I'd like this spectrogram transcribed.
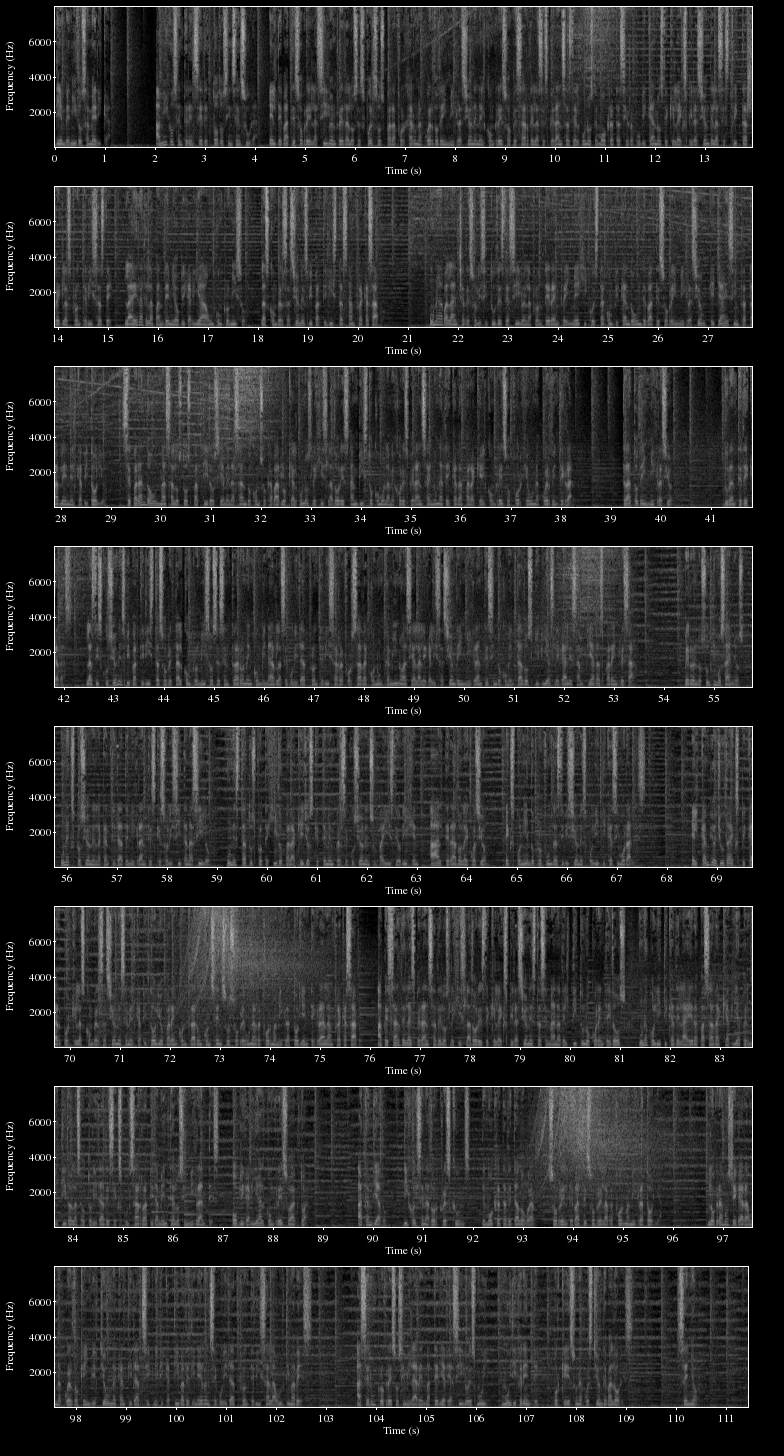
Bienvenidos América. Amigos, entérense de todo sin censura. El debate sobre el asilo enreda los esfuerzos para forjar un acuerdo de inmigración en el Congreso a pesar de las esperanzas de algunos demócratas y republicanos de que la expiración de las estrictas reglas fronterizas de la era de la pandemia obligaría a un compromiso. Las conversaciones bipartidistas han fracasado. Una avalancha de solicitudes de asilo en la frontera entre México está complicando un debate sobre inmigración que ya es intratable en el Capitolio, separando aún más a los dos partidos y amenazando con socavar lo que algunos legisladores han visto como la mejor esperanza en una década para que el Congreso forje un acuerdo integral. Trato de inmigración. Durante décadas, las discusiones bipartidistas sobre tal compromiso se centraron en combinar la seguridad fronteriza reforzada con un camino hacia la legalización de inmigrantes indocumentados y vías legales ampliadas para ingresar. Pero en los últimos años, una explosión en la cantidad de migrantes que solicitan asilo, un estatus protegido para aquellos que temen persecución en su país de origen, ha alterado la ecuación, exponiendo profundas divisiones políticas y morales. El cambio ayuda a explicar por qué las conversaciones en el Capitolio para encontrar un consenso sobre una reforma migratoria integral han fracasado. A pesar de la esperanza de los legisladores de que la expiración esta semana del título 42, una política de la era pasada que había permitido a las autoridades expulsar rápidamente a los inmigrantes, obligaría al Congreso a actuar. Ha cambiado, dijo el senador Chris Coons, demócrata de Delaware, sobre el debate sobre la reforma migratoria. Logramos llegar a un acuerdo que invirtió una cantidad significativa de dinero en seguridad fronteriza la última vez. Hacer un progreso similar en materia de asilo es muy, muy diferente, porque es una cuestión de valores. Señor.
